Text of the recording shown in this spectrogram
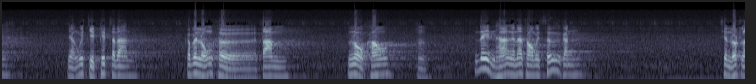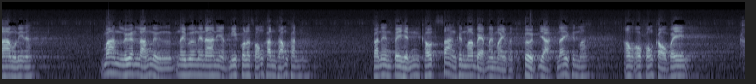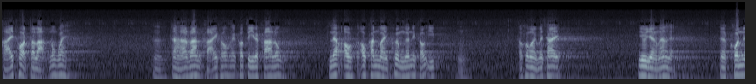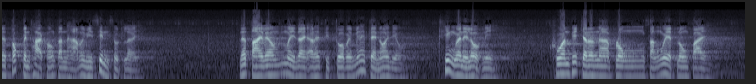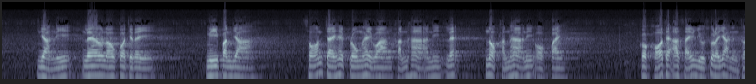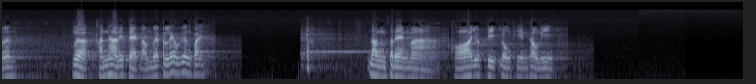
อย่างวิจิตพิสดารก็ไปหลงเข่อตามโลกเขาดิ้นหาเงินนะทองไปซื้อกัน เช่นรถลาหมูนี้นะ บ้านเรือนหลังหนึ่ง ในเมืองในนาเนี่ย มีคนละสองคันสามคันก็นั่นไปเห็นเขาสร้างขึ้นมาแบบใหม่ๆเกิดอยากได้ขึ้นมา เอาเอาของเก่าไปขายทอดตลาดลงไว้ถ้าหาร้านขายเขาให้เขาตีราคาลง แล้วเอาเอาคันใหม่เพิ่มเงินให้เขาอีก เอาคันใหม่มาใช้ อยู่อย่างนั้นแหละ คนเนี่ยตกเป็นทาสของตัณหาไม่มีสิ้นสุดเลย แล้วตายแล้วไม่ได้อะไรติดตัวไปแม้แต่น้อยเดียว ทิ้งไว้ในโลกนี้ ควรพิจารณาปรงสังเวชลงไป อย่างนี้แล้วเราก็จะได้มีปัญญา สอนใจให้ปรงให้วางขันห้าอันนี้ และนอกขันห้านี้ออกไป ก็ขอแต่อาศัยมันอยู่ชั่วระยะหนึ่งเท่านั้น เมื่อขันห้านี้แตกเหล่านั้นไปก็เล้วเรื่องไป ดังแสดงมาขอยุติลงเพียงเท่านี้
